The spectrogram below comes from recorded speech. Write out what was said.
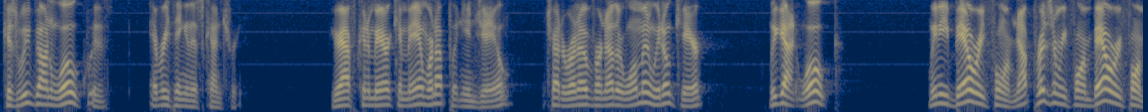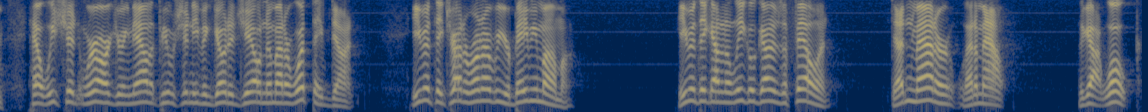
Because we've gone woke with everything in this country. You're African American man, we're not putting you in jail. try to run over another woman. We don't care. We got woke. We need bail reform, not prison reform, bail reform. Hell, we shouldn't. We're arguing now that people shouldn't even go to jail no matter what they've done, even if they try to run over your baby mama, even if they got an illegal gun as a felon. Doesn't matter. Let them out. We got woke.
